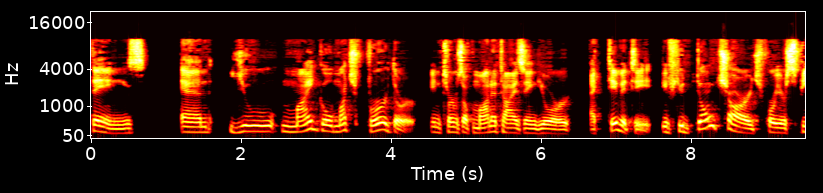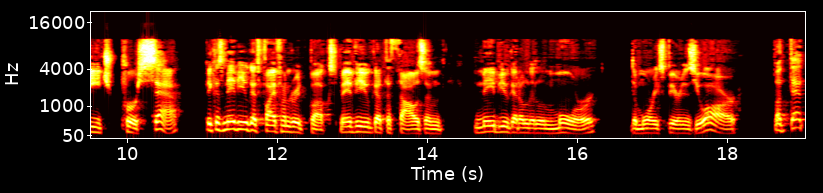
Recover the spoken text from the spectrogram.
things and you might go much further in terms of monetizing your activity if you don't charge for your speech per se, because maybe you get 500 bucks, maybe you get a thousand, maybe you get a little more the more experienced you are. But that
